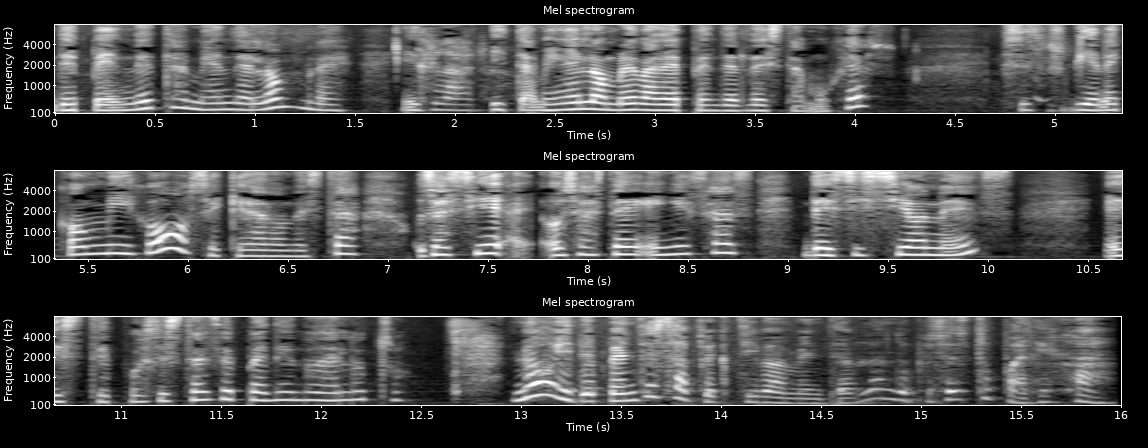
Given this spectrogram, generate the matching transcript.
Depende también del hombre. Y, Claro. y también el hombre va a depender de esta mujer. Si viene conmigo o se queda donde está. O sea, sí, o sea, en esas decisiones, este, pues estás dependiendo del otro. No, y dependes afectivamente hablando, pues es tu pareja.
